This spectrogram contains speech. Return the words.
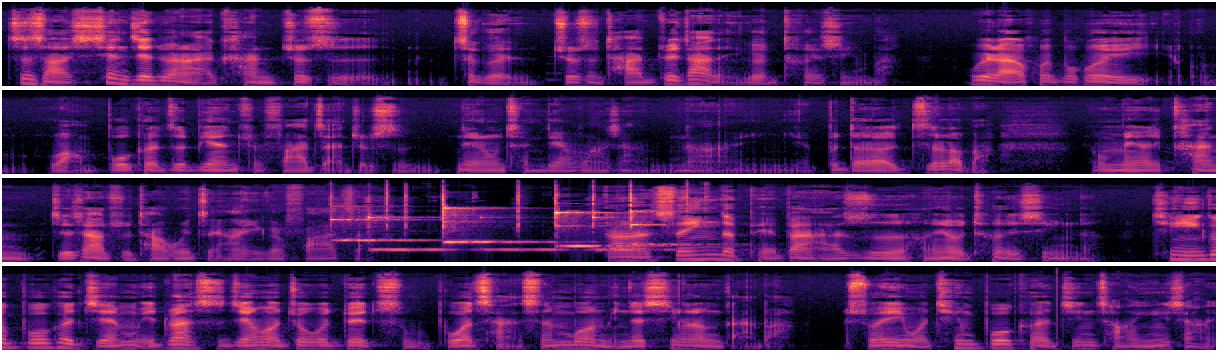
至少现阶段来看，就是这个就是它最大的一个特性吧。未来会不会往播客这边去发展，就是内容沉淀方向，那也不得而知了吧。我们要看接下去它会怎样一个发展。当然，声音的陪伴还是很有特性的。听一个播客节目一段时间后，就会对主播产生莫名的信任感吧。所以我听播客经常影响，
